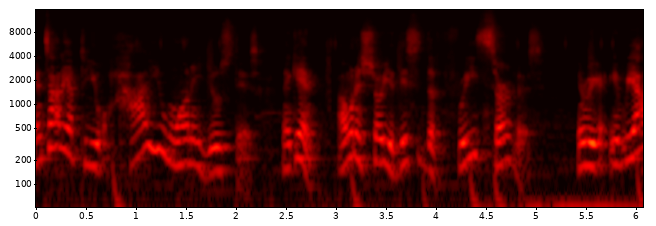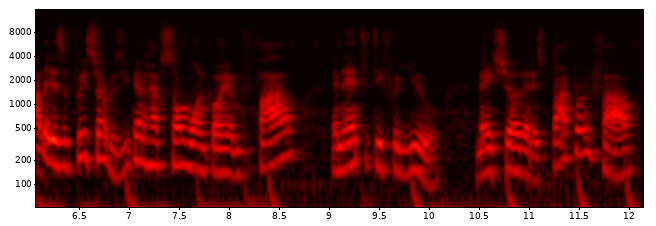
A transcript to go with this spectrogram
entirely up to you how you want to use this. Again, I want to show you this is the free service. In, re- in reality, it's a free service. You can have someone go ahead and file an entity for you make sure that it's properly filed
